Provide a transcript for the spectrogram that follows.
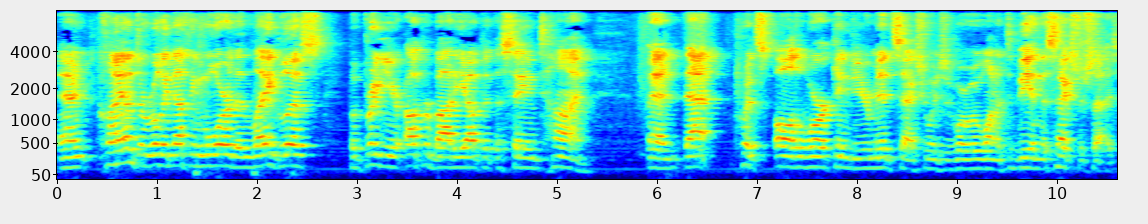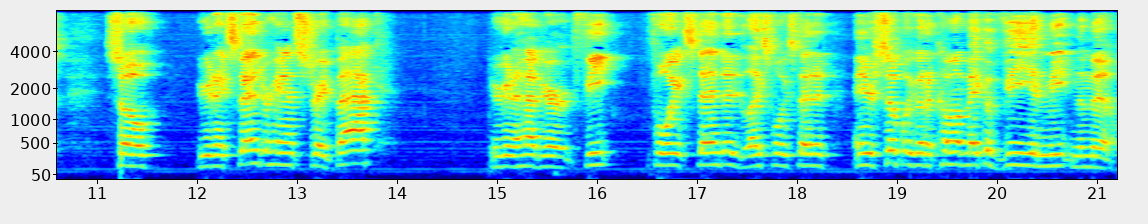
And clams are really nothing more than leg lifts, but bringing your upper body up at the same time. And that puts all the work into your midsection, which is where we want it to be in this exercise. So you're going to extend your hands straight back. You're going to have your feet fully extended, legs fully extended, and you're simply going to come up, make a V, and meet in the middle.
